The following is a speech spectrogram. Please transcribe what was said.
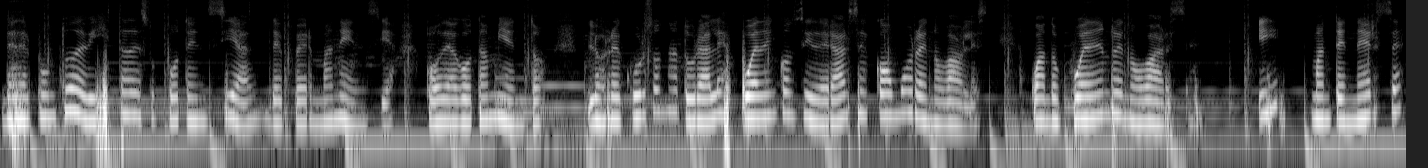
Desde el punto de vista de su potencial de permanencia o de agotamiento, los recursos naturales pueden considerarse como renovables cuando pueden renovarse y mantenerse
